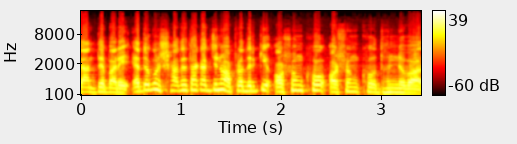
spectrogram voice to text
জানতে পারে। এতক্ষণ সাথে থাকার জন্য আপনাদেরকে অসংখ্য অসংখ্য ধন্যবাদ।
